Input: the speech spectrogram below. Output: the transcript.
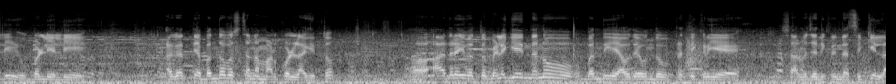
ಹಿನ್ನೆಲೆಯಲ್ಲಿ ಹುಬ್ಬಳ್ಳಿಯಲ್ಲಿ ಅಗತ್ಯ ಬಂದೋಬಸ್ತನ್ನು ಮಾಡಿಕೊಳ್ಳಲಾಗಿತ್ತು. ಆದರೆ ಇವತ್ತು ಬೆಳಗ್ಗೆಯಿಂದನೂ ಬಂದು ಯಾವುದೇ ಒಂದು ಪ್ರತಿಕ್ರಿಯೆ ಸಾರ್ವಜನಿಕರಿಂದ ಸಿಕ್ಕಿಲ್ಲ.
